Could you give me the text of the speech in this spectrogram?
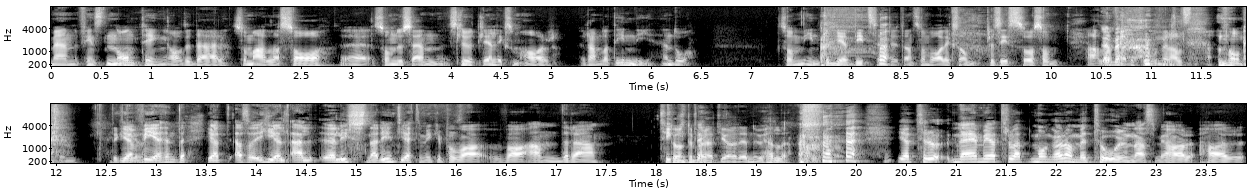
Men finns det någonting av det där som alla sa eh, som du sen slutligen liksom har ramlat in i ändå? Som inte blev ditt sätt utan som var liksom precis så som alla traditioner alls, någonsin Jag dikterar. vet inte. Jag, alltså, helt ärligt, jag lyssnade inte jättemycket på vad, vad andra tyckte. Du har inte börjat göra det nu heller? jag tror, nej, men jag tror att många av de metoderna som jag har, har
